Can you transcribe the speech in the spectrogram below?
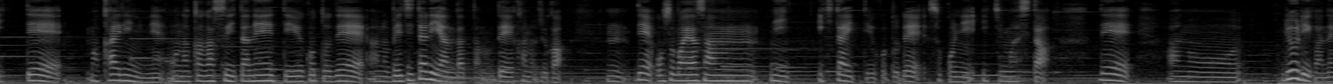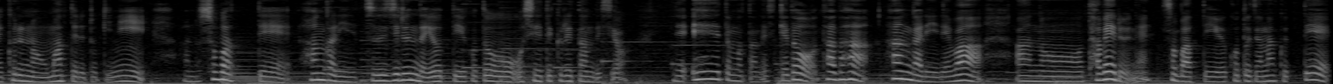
行って、まあ、帰りにねお腹が空いたねっていうことであのベジタリアンだったので彼女が。うん、でお蕎麦屋さんに行きたいっていうことでそこに行きました。であの料理がね来るのを待ってる時にあのそばってハンガリーで通じるんだよっていうことを教えてくれたんですよ。でええー、と思ったんですけどただハンガリーではあの食べるねそばっていうことじゃなくて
